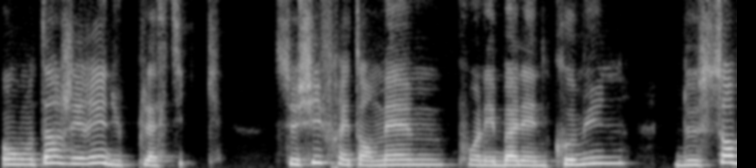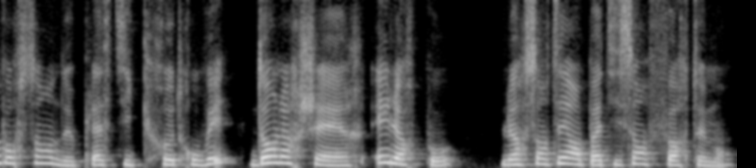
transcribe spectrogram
auront ingéré du plastique. Ce chiffre étant même, pour les baleines communes, de 100% de plastique retrouvé dans leur chair et leur peau, leur santé en pâtissant fortement.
